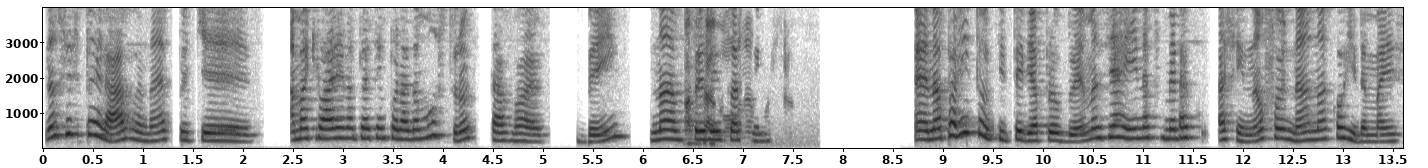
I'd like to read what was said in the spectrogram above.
Não se esperava, né? Porque a McLaren na pré-temporada mostrou que estava bem. Na apresentação. Mostrou. É, não aparentou que teria problemas. E aí, na primeira. Assim, não foi na, na corrida, mas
